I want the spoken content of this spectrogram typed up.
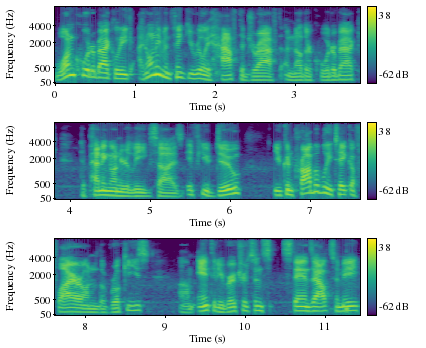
one quarterback league, I don't even think you really have to draft another quarterback, depending on your league size. If you do, you can probably take a flyer on the rookies. Um, Anthony Richardson stands out to me.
